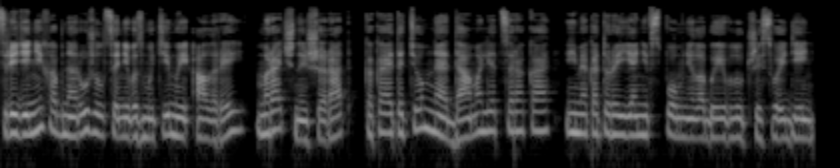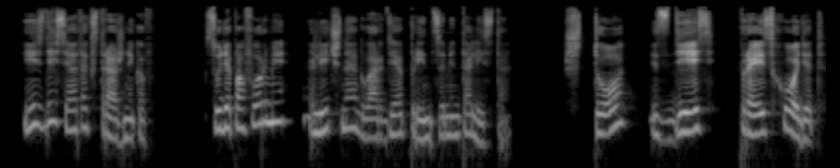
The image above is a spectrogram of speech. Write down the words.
Среди них обнаружился невозмутимый Алрей, мрачный Шират, какая-то темная дама лет сорока, имя которой я не вспомнила бы и в лучший свой день, и с десяток стражников. Судя по форме, личная гвардия принца-менталиста. «Что здесь происходит?»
